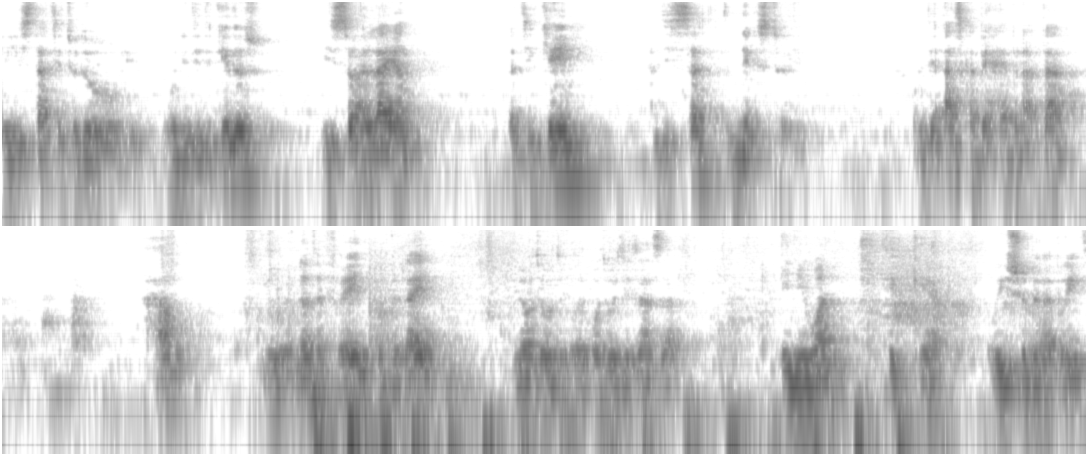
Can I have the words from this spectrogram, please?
he started to do, when he did the Kiddush, he saw a lion that he came and he sat next to him. When they asked Rabbi Ibn Attar, how you were not afraid of the lion? You know what, what was his answer? anyone take care with Shomer Abrit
